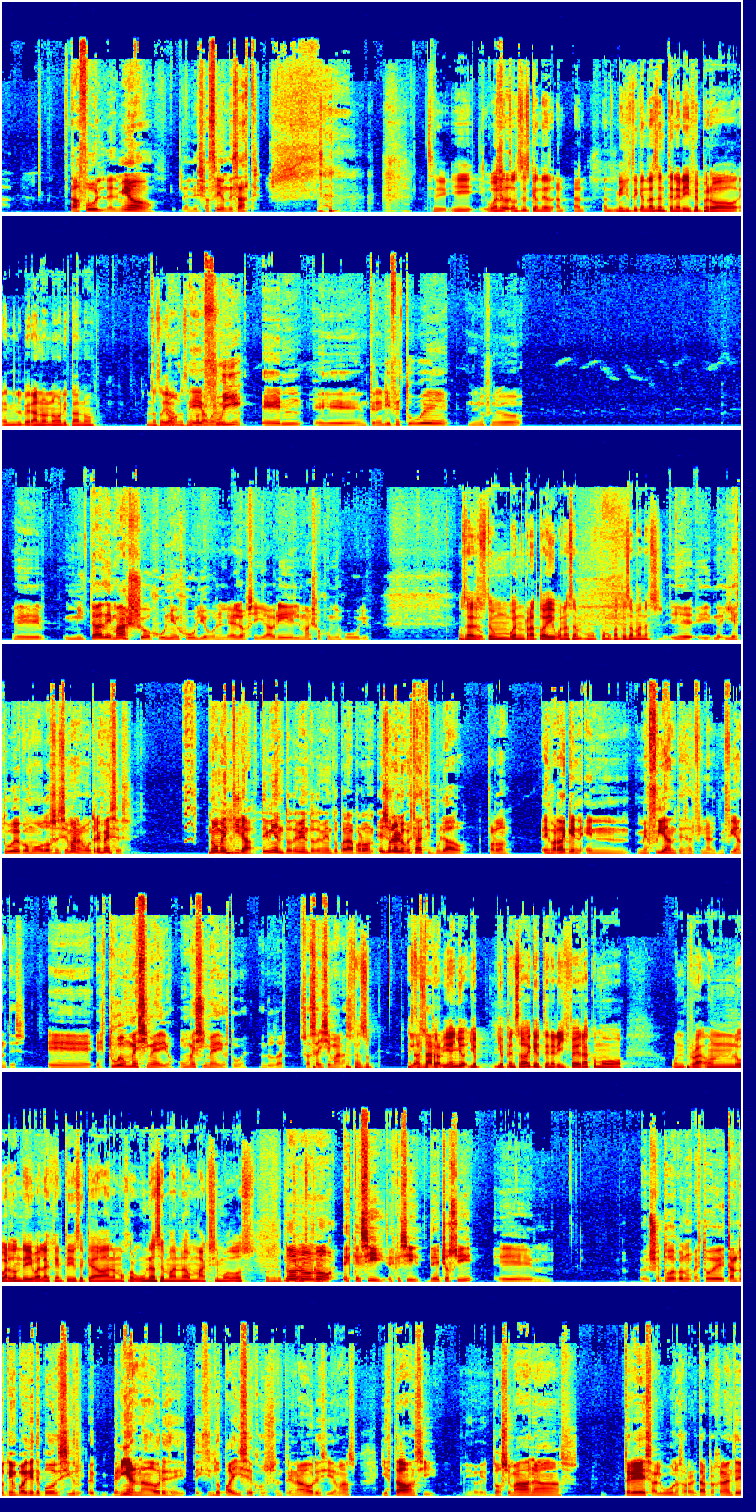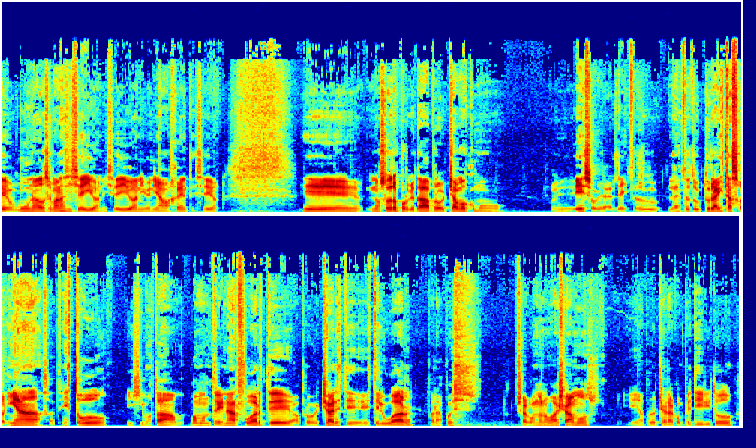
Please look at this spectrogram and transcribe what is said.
está full, el mío, el, yo soy un desastre. Sí, y bueno, Yo- entonces que andas- an- an- an- me dijiste que andas en Tenerife, pero en el verano, ¿no? Ahorita no. Allá, No, en eh, Paraguay. fui ahorita. en, eh, en Tenerife, estuve enero, febrero, eh, mitad de mayo, junio y julio, ponele algo así, abril, mayo, junio, julio. O sea, estuve un buen rato ahí, buenas, como cuántas semanas. Eh, y, y estuve como 12 semanas, como 3 meses. No, mentira, te miento, te miento, te miento, pará, perdón. Eso era lo que estaba estipulado, perdón. Es verdad que en, en- me fui antes al final, me fui antes. Eh, estuve un mes y medio, un mes y medio estuve en total, o sea, seis semanas. Está súper bien. Yo, yo, yo pensaba que Tenerife era como un, lugar donde iba la gente y se quedaba a lo mejor una semana o máximo dos. No, no, no, es que sí, es que sí. De hecho, sí. eh, yo estuve, con, estuve tanto tiempo ahí que te puedo decir, eh, venían nadadores de, de distintos países con sus entrenadores y demás, y estaban, sí, eh, dos semanas, tres, algunos a rentar, pero generalmente una, dos semanas y se iban, y se iban, y venía más gente, y se iban. Eh, nosotros porque ta, aprovechamos como eh, eso, que la, la infra- la infraestructura ahí está soñada, o sea, tenés todo, y dijimos, vamos a entrenar fuerte, aprovechar este, este lugar para después, ya cuando nos vayamos, y aprovechar a competir y todo.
